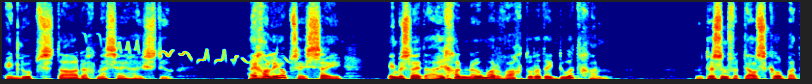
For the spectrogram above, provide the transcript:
en loop stadig na sy huis toe. Hy gaan lê op sy sy en besluit hy gaan nou maar wag totdat hy doodgaan. Intussen vertel skilpad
